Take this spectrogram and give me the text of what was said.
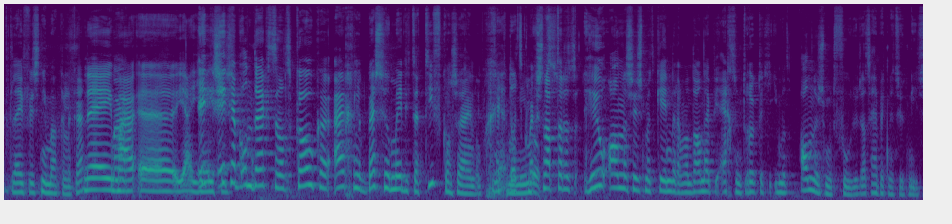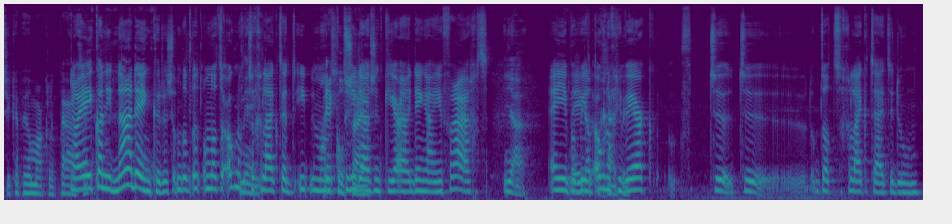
het leven is niet makkelijk, hè? Nee, maar, eh, ja, Ik, jezus. ik heb ontdekt dat koken eigenlijk best heel meditatief kan zijn op een gekke Ja. Maar ik snap dat het heel anders is met kinderen. Want dan heb je echt een druk dat je iemand anders moet voeden. Dat heb ik natuurlijk niet. Dus ik heb heel makkelijk praten. Nou ja, je kan niet nadenken. Dus omdat, omdat er ook nog Nee. tegelijkertijd iemand Prikkels zijn. 3000 keer dingen aan je vraagt. Ja. En je probeert ook nog je werk te, te, op dat tegelijkertijd te doen.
